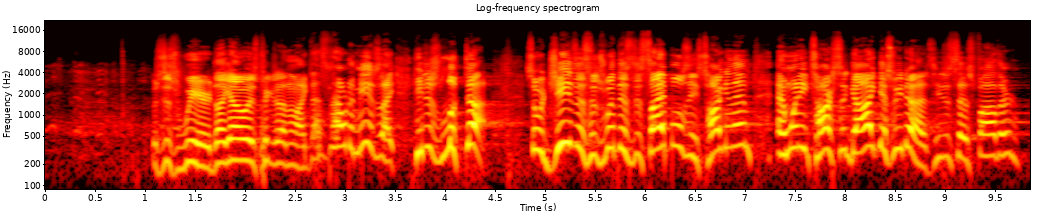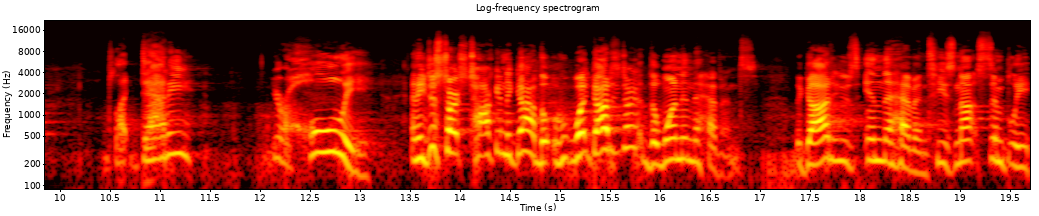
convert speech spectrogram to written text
it was just weird. Like I always picture that. I'm like, that's not what it means. Like he just looked up. So Jesus is with his disciples and he's talking to them. And when he talks to God, guess what he does? He just says, Father, like Daddy, you're holy. And he just starts talking to God. What God is doing? The one in the heavens the God who's in the heavens. He's not simply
